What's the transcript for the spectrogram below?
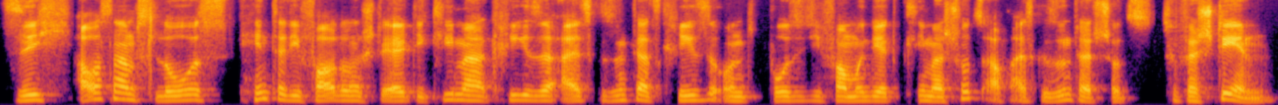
sich ausnahmslos hinter die Forderung stellt, die Klimakrise als Gesundheitskrise und positiv formuliert Klimaschutz auch als Gesundheitsschutz zu verstehen.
